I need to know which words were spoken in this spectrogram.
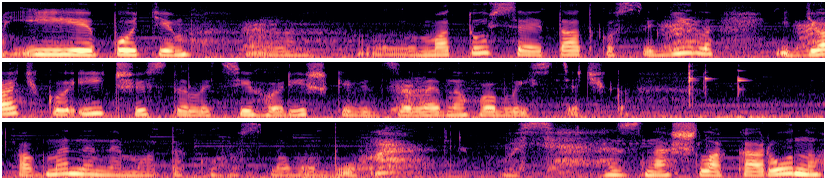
І потім е, матуся і татко сиділи, і дядько, і чистили ці горішки від зеленого листячка. А в мене нема такого, слава Богу. Ось знайшла корону,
